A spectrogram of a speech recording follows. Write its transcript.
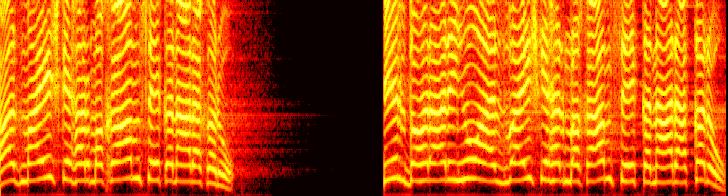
आजमाइश के हर मकाम से कनारा करो। फिर दोहरा रही हूँ, आजमाइश के हर मकाम से कनारा करो।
